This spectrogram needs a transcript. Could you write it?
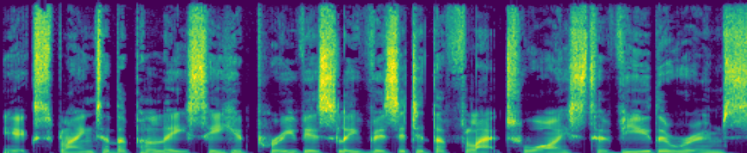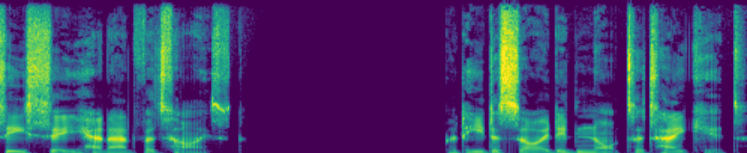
He explained to the police he had previously visited the flat twice to view the room Cece had advertised. But he decided not to take it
